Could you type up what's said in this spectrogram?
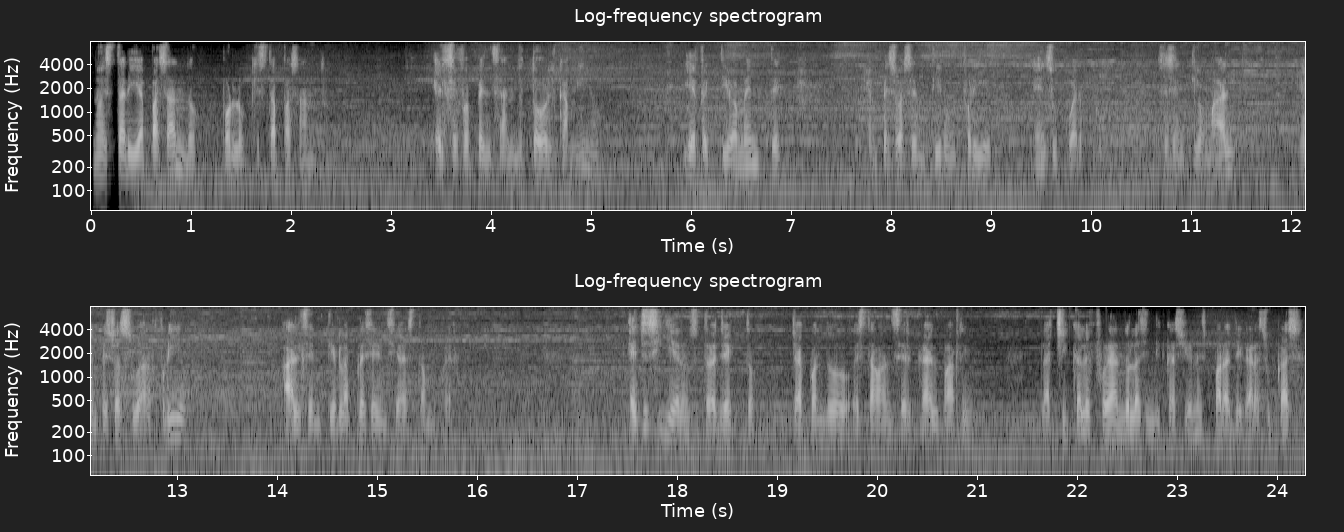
no estaría pasando por lo que está pasando. Él se fue pensando todo el camino y efectivamente empezó a sentir un frío en su cuerpo. Se sintió mal, empezó a sudar frío al sentir la presencia de esta mujer. Ellos siguieron su trayecto. Ya cuando estaban cerca del barrio, la chica le fue dando las indicaciones para llegar a su casa.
